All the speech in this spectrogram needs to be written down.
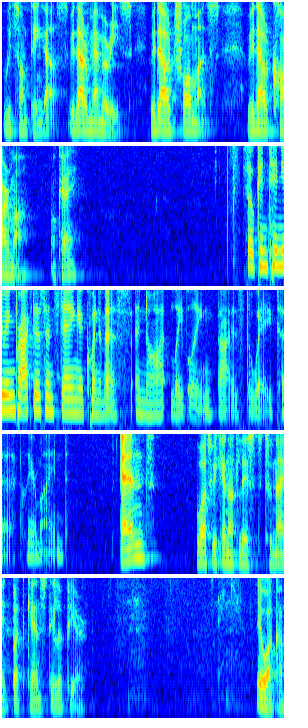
with something else, with our memories, with our traumas, with our karma, okay? So continuing practice and staying equanimous and not labeling, that is the way to clear mind. And what we cannot list tonight but can still appear. Thank you. You're welcome.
